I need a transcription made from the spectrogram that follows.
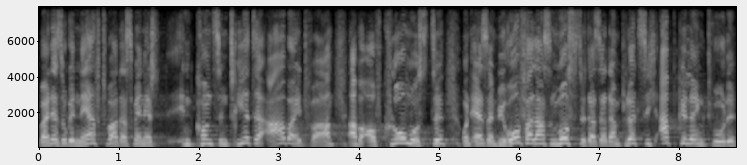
Weil er so genervt war, dass wenn er in konzentrierter Arbeit war, aber auf Klo musste und er sein Büro verlassen musste, dass er dann plötzlich abgelenkt wurde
